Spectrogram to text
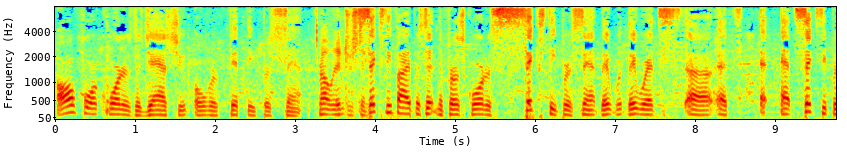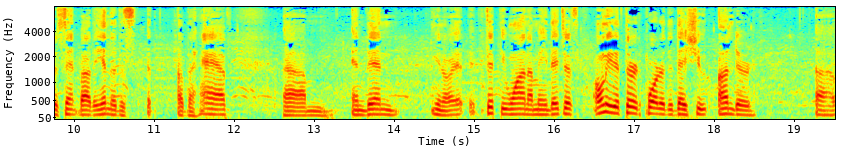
All four quarters, the Jazz shoot over fifty percent. Oh, interesting. Sixty-five percent in the first quarter. Sixty percent. They were they were at uh, at at sixty percent by the end of the of the half, um, and then you know at fifty-one. I mean, they just only the third quarter did they shoot under uh,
